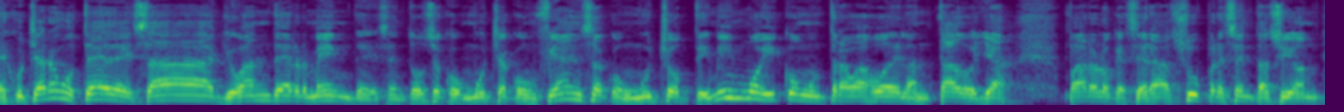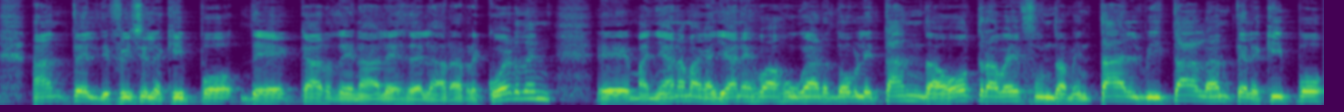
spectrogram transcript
Escucharon ustedes a Joander Méndez, entonces con mucha confianza, con mucho optimismo y con un trabajo adelantado ya para lo que será su presentación ante el difícil equipo de Cardenales de Lara. Recuerden, eh, mañana Magallanes va a jugar doble tanda, otra vez fundamental, vital ante el equipo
